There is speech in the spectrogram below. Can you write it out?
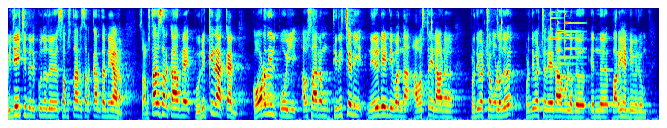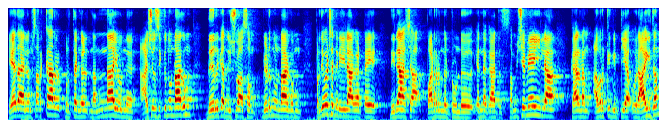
വിജയിച്ചു നിൽക്കുന്നത് സംസ്ഥാന സർക്കാർ തന്നെയാണ്. സംസ്ഥാന സർക്കാരിനെ കുരുക്കിലാക്കാൻ കോടതിയിൽ പോയി അവസാനം തിരിച്ചടി നേരിടേണ്ടി വന്ന അവസ്ഥയിലാണ് പ്രതിപക്ഷമുള്ളത് പ്രതിപക്ഷ നേതാവുള്ളത് എന്ന് പറയേണ്ടി വരും. ഏതായാലും സർക്കാർ വൃത്തങ്ങൾ നന്നായി ഒന്ന് ആശ്വസിക്കുന്നുണ്ടാകും. ദീർഘനിശ്വാസം വിടുന്നുണ്ടാകും. പ്രതിപക്ഷ നിരയിലാകട്ടെ നിരാശ പടർന്നിട്ടുണ്ട് എന്ന കാര്യത്തിൽ സംശയമേയില്ല. കാരണം അവർക്ക് കിട്ടിയ ഒരു ആയുധം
